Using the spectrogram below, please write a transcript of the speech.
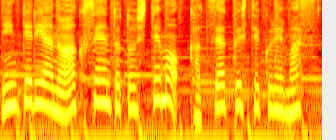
インテリアのアクセントとしても活躍してくれます。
